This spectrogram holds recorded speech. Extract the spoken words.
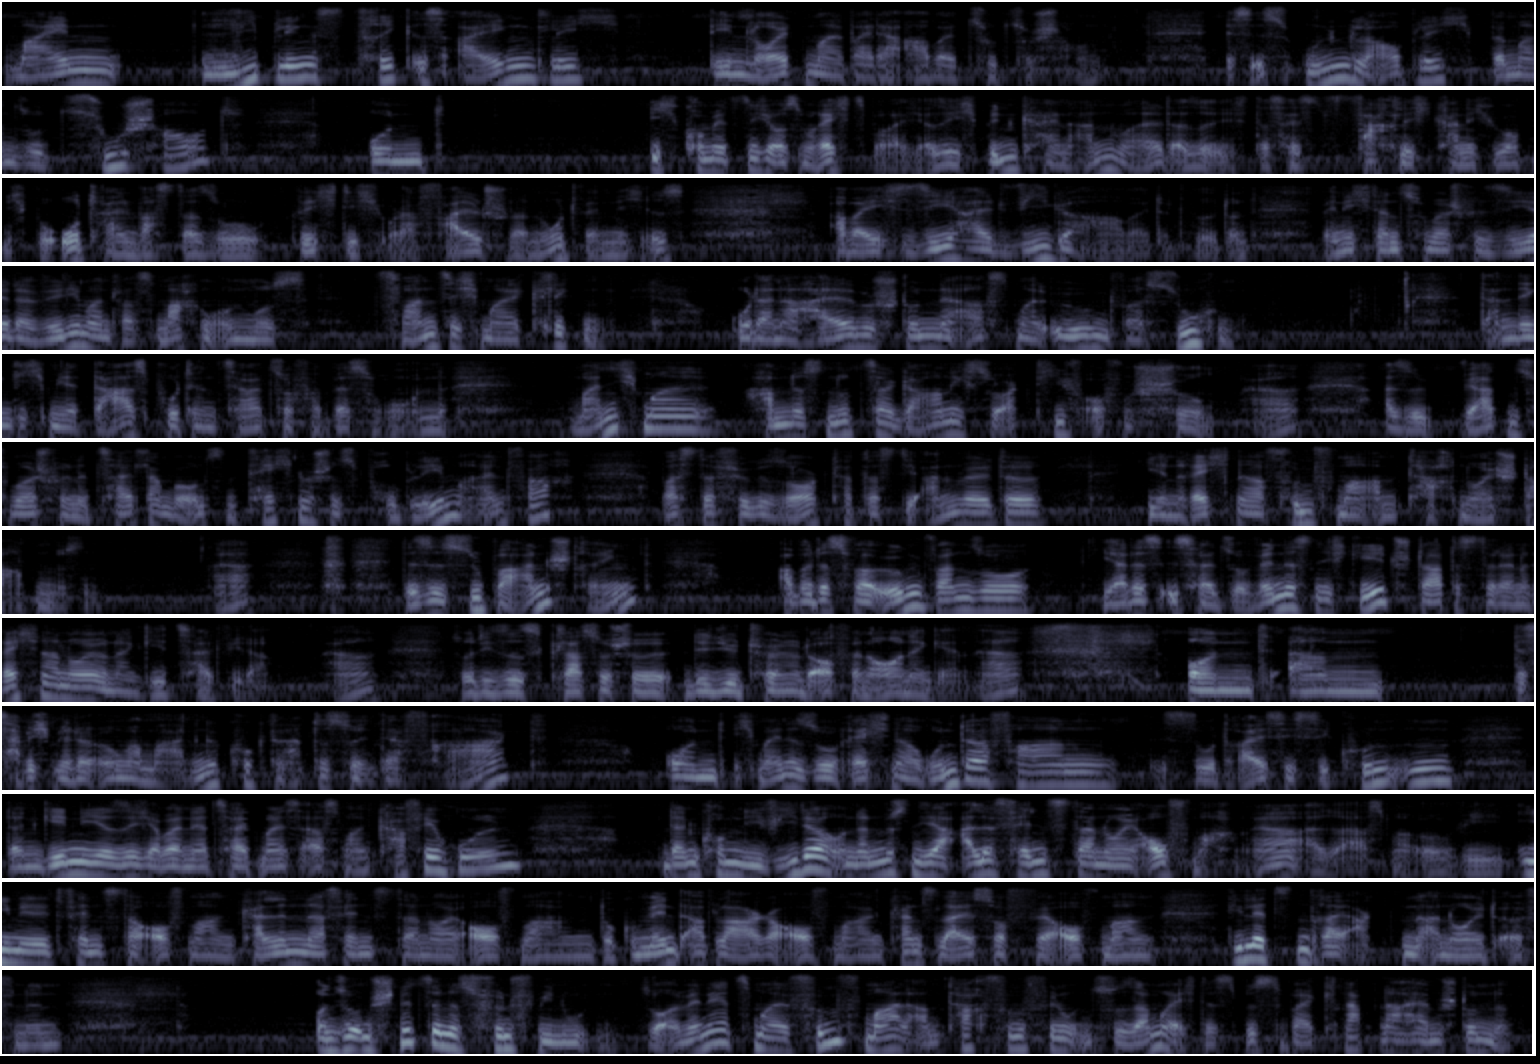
Mein Lieblingstrick ist eigentlich, den Leuten mal bei der Arbeit zuzuschauen. Es ist unglaublich, wenn man so zuschaut und ich komme jetzt nicht aus dem Rechtsbereich, also ich bin kein Anwalt, also ich, das heißt, fachlich kann ich überhaupt nicht beurteilen, was da so richtig oder falsch oder notwendig ist. Aber ich sehe halt, wie gearbeitet wird. Und wenn ich dann zum Beispiel sehe, da will jemand was machen und muss 20 Mal klicken oder eine halbe Stunde erstmal irgendwas suchen, dann denke ich mir, da ist Potenzial zur Verbesserung. Und manchmal haben das Nutzer gar nicht so aktiv auf dem Schirm. Ja. Also wir hatten zum Beispiel eine Zeit lang bei uns ein technisches Problem einfach, was dafür gesorgt hat, dass die Anwälte ihren Rechner fünfmal am Tag neu starten müssen. Ja. Das ist super anstrengend, aber das war irgendwann so, ja, das ist halt so. Wenn es nicht geht, startest du deinen Rechner neu und dann geht es halt wieder. Ja. So dieses klassische Did you turn it off and on again? Und ähm, das habe ich mir dann irgendwann mal angeguckt und habe das so hinterfragt. Und ich meine, so Rechner runterfahren ist so 30 Sekunden. Dann gehen die sich aber in der Zeit meist erstmal einen Kaffee holen. Dann kommen die wieder und dann müssen die ja alle Fenster neu aufmachen. Ja? Also erstmal irgendwie E-Mail-Fenster aufmachen, Kalenderfenster neu aufmachen, Dokumentablage aufmachen, Kanzleisoftware aufmachen, die letzten drei Akten erneut öffnen. Und so im Schnitt sind es fünf Minuten. So, und wenn du jetzt mal fünfmal am Tag fünf Minuten zusammenrechnest, bist du bei knapp einer halben Stunde.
